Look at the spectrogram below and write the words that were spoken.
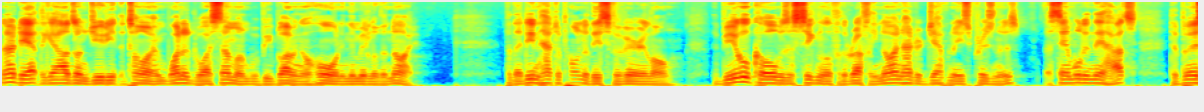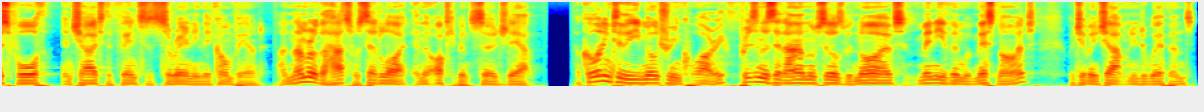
No doubt the guards on duty at the time wondered why someone would be blowing a horn in the middle of the night. But they didn't have to ponder this for very long. The bugle call was a signal for the roughly 900 Japanese prisoners assembled in their huts to burst forth and charge the fences surrounding their compound. A number of the huts were set alight and the occupants surged out. According to the military inquiry, prisoners had armed themselves with knives, many of them with mess knives, which had been sharpened into weapons,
